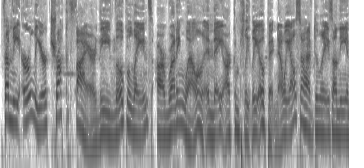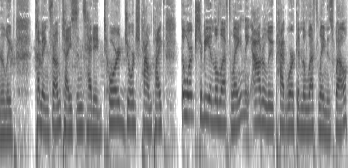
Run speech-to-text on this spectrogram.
from the earlier truck fire. The local lanes are running well and they are completely open. Now we also have delays on the inner loop coming from Tyson's headed toward Georgetown Pike. The work should be in the left lane. The outer loop had work in the left lane as well.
